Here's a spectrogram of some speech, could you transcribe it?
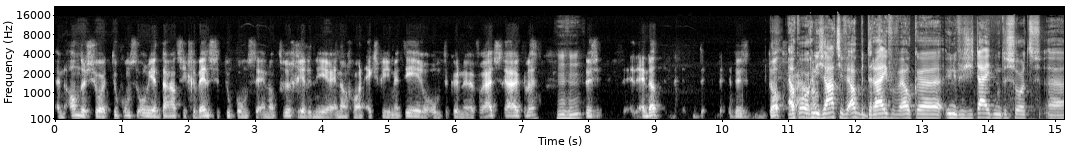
een ander soort toekomstoriëntatie, gewenste toekomsten en dan terugredeneren en dan gewoon experimenteren om te kunnen vooruitstruikelen. Mm Dus, en dat, dus dat elke organisatie of elk bedrijf of elke universiteit moet een soort uh,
